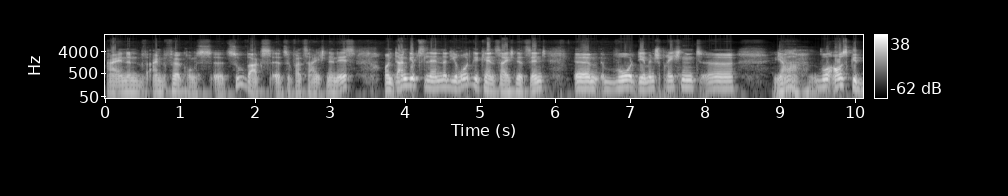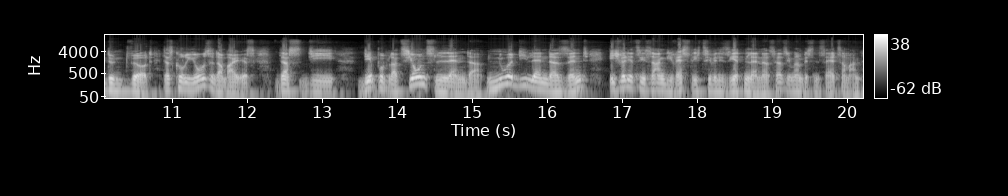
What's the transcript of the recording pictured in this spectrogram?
einen, ein Bevölkerungszuwachs äh, zu verzeichnen ist. Und dann gibt es Länder, die rot gekennzeichnet sind, ähm, wo dementsprechend äh, ja, wo ausgedünnt wird. Das Kuriose dabei ist, dass die Depopulationsländer nur die Länder sind, ich will jetzt nicht sagen die westlich zivilisierten Länder, das hört sich immer ein bisschen seltsam an,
